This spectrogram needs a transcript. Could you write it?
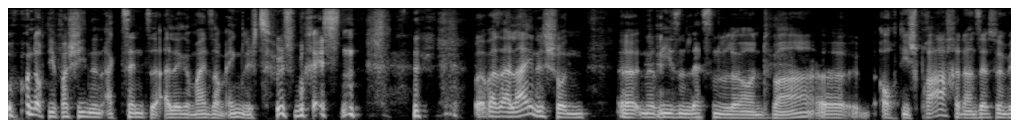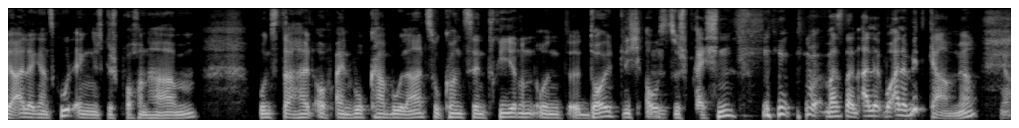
Und auch die verschiedenen Akzente alle gemeinsam Englisch zu sprechen. Was alleine schon äh, eine riesen Lesson learned war. Äh, auch die Sprache dann, selbst wenn wir alle ganz gut Englisch gesprochen haben, uns da halt auf ein Vokabular zu konzentrieren und äh, deutlich mhm. auszusprechen, was dann alle, wo alle mitkamen. Ne? Ja.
